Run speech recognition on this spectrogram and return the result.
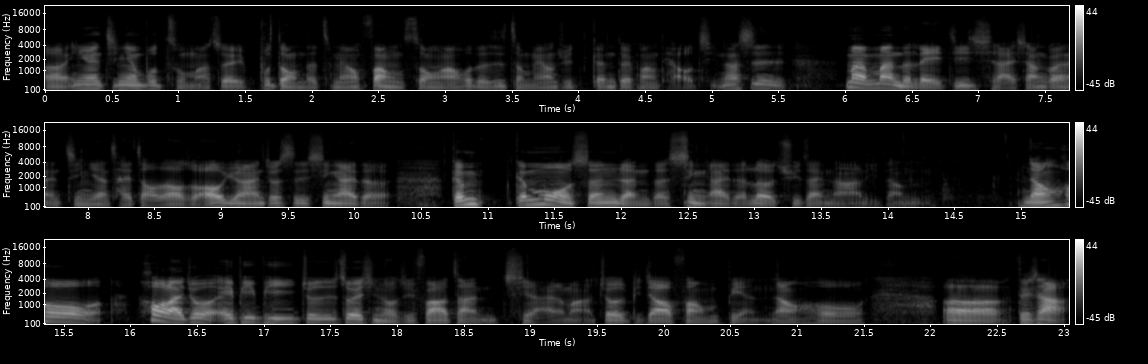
呃，因为经验不足嘛，所以不懂得怎么样放松啊，或者是怎么样去跟对方调情。那是慢慢的累积起来相关的经验，才找到说，哦，原来就是性爱的，跟跟陌生人的性爱的乐趣在哪里这样子。然后后来就 A P P 就是作业型手机发展起来了嘛，就比较方便。然后。呃，等一下，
